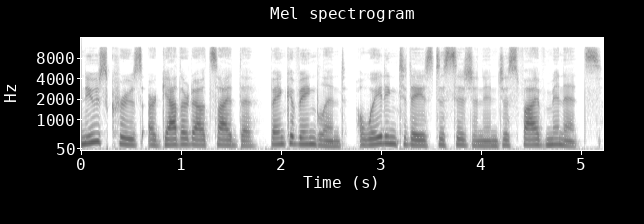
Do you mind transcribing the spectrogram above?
News crews are gathered outside the Bank of England, awaiting today's decision in just five minutes.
